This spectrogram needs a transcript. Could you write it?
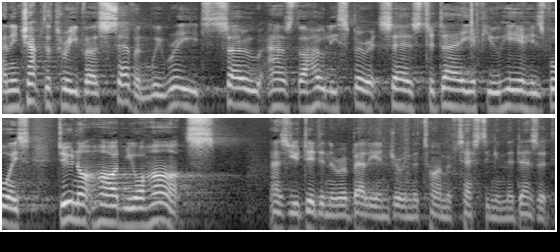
And in chapter 3, verse 7, we read So, as the Holy Spirit says, Today, if you hear his voice, do not harden your hearts, as you did in the rebellion during the time of testing in the desert.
